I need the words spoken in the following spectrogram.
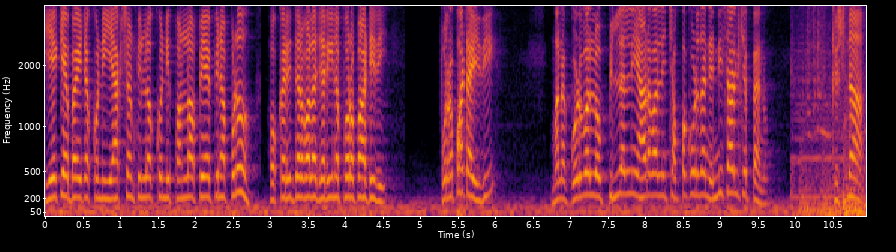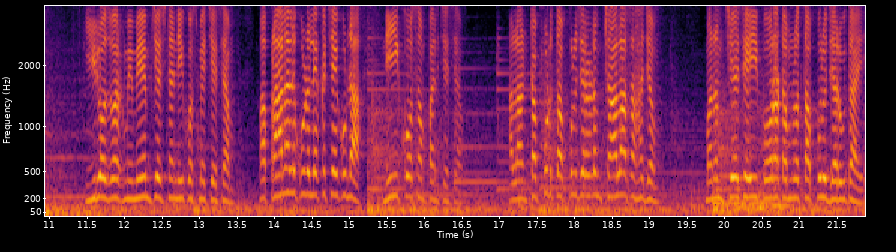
ఏకే బయట కొన్ని యాక్షన్ టీంలో కొన్ని పనులు అప్పచెప్పినప్పుడు ఒకరిద్దరి వల్ల జరిగిన పొరపాటు ఇది పొరపాట ఇది? మన గొడవల్లో పిల్లల్ని ఆడవాళ్ళని చంపకూడదని ఎన్నిసార్లు చెప్పాను. కృష్ణ ఈ రోజు వరకు మేమేం చేసినా నీకోసమే చేశాం. మా ప్రాణాలు కూడా లెక్క చేయకుండా నీ కోసం పనిచేశాం అలాంటప్పుడు తప్పులు జరగడం చాలా సహజం. మనం చేసే ఈ పోరాటంలో తప్పులు జరుగుతాయి.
